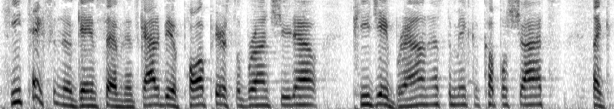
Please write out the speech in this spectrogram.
He takes them to a game seven. It's got to be a Paul Pierce LeBron shootout. PJ Brown has to make a couple shots. Like,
